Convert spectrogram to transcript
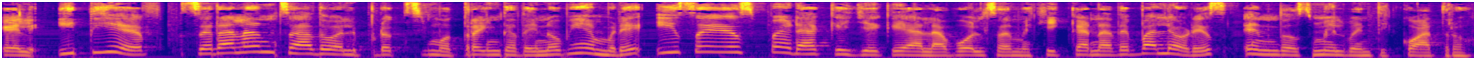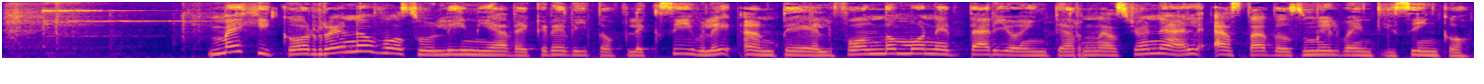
El ETF será lanzado el próximo 30 de noviembre y se espera que llegue a la Bolsa Mexicana de Valores en 2024. México renovó su línea de crédito flexible ante el Fondo Monetario Internacional hasta 2025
